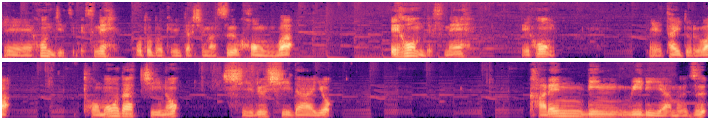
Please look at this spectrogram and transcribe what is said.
えー、本日ですね、お届けいたします本は、絵本ですね。絵本。えー、タイトルは、友達の印だよ。カレン・リン・ウィリアムズ、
